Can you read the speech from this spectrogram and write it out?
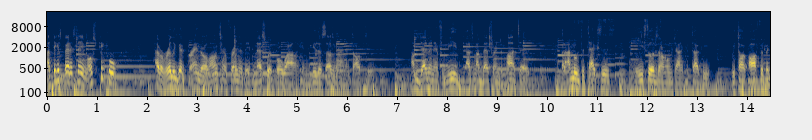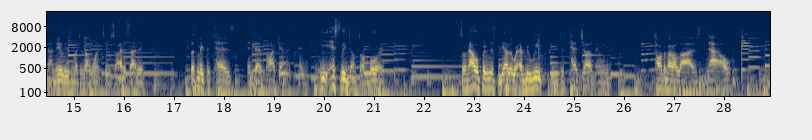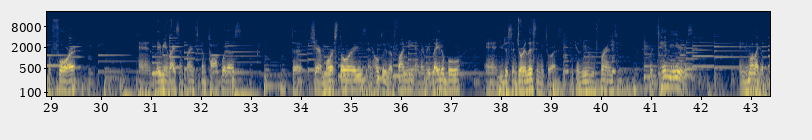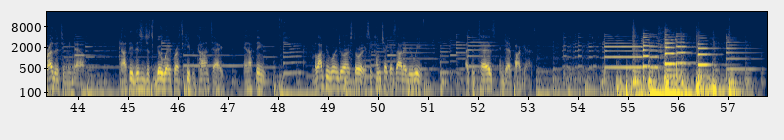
I think it's fair to say most people have a really good friend or a long-term friend that they've messed with for a while and can be themselves around and talk to. I'm Devin, and for me, that's my best friend Demontez. But I moved to Texas, and he still lives in our hometown in Kentucky. We talk often, but not nearly as much as I want to. So I decided, let's make the Tez and Dev podcast, and he instantly jumped on board. So now we're putting this together where every week we just catch up and we talk about our lives now, before, and maybe invite some friends to come talk with us to share more stories and hopefully they're funny and they're relatable and you just enjoy listening to us. Because we've been friends for 10 years and he's more like a brother to me now. And i think this is just a good way for us to keep in contact. And i think a lot of people enjoy our stories. So come check us out every week at the tez and dev podcast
